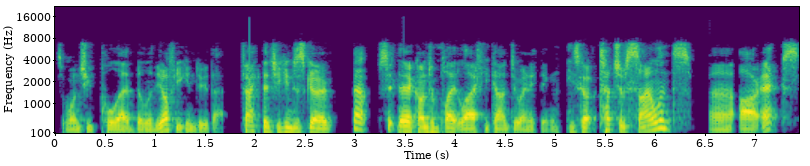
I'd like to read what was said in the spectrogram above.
So once you pull that ability off, you can do that. Fact that you can just go, nah, sit there, contemplate life, you can't do anything. He's got touch of silence, uh, RX,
